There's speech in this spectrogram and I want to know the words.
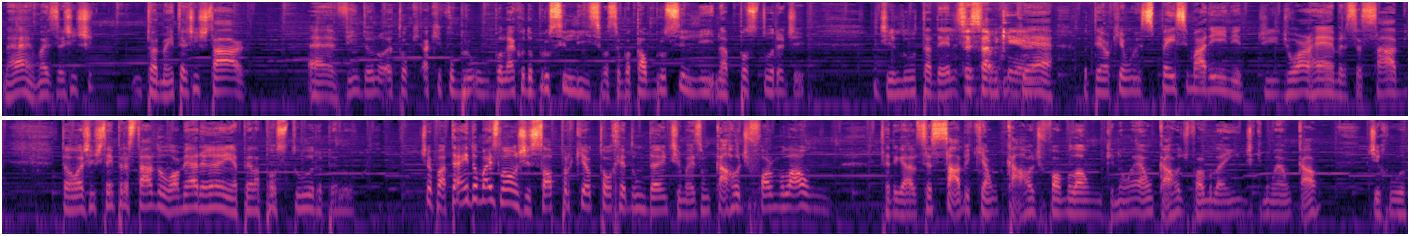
né? Mas a gente, em Tormenta, a gente tá é, vindo, eu, eu tô aqui com o, o boneco do Bruce Lee, se você botar o Bruce Lee na postura de, de luta dele, Você sabe quem que é. é. Eu tenho aqui um Space Marine de, de Warhammer, você sabe. Então a gente tem emprestado o Homem-Aranha pela postura, pelo. Tipo, até indo mais longe, só porque eu tô redundante, mas um carro de Fórmula 1, tá ligado? Você sabe que é um carro de Fórmula 1, que não é um carro de Fórmula Indy, que não é um carro de rua.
